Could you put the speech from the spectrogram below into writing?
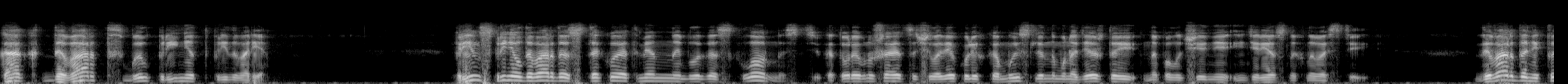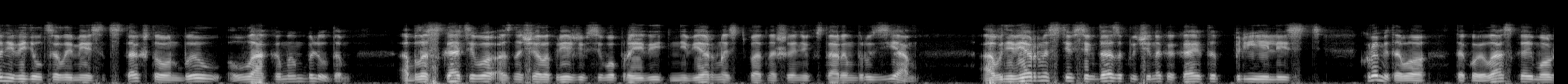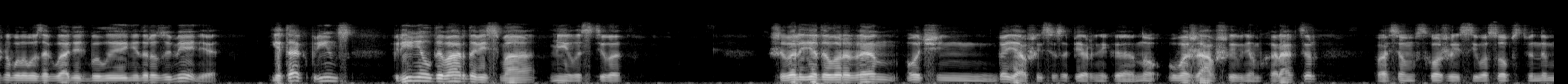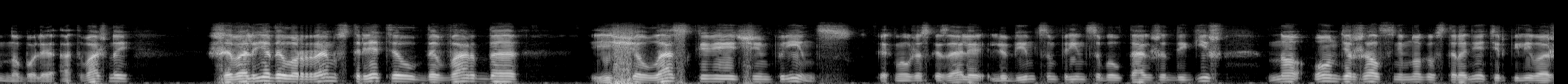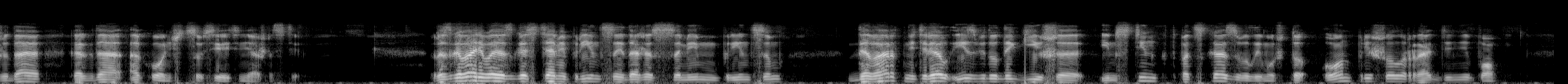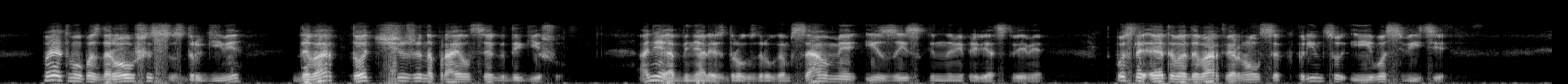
Как Девард был принят при дворе. Принц принял Деварда с такой отменной благосклонностью, которая внушается человеку легкомысленному надеждой на получение интересных новостей. Деварда никто не видел целый месяц, так что он был лакомым блюдом. Обласкать его означало прежде всего проявить неверность по отношению к старым друзьям, а в неверности всегда заключена какая-то прелесть, Кроме того, такой лаской можно было бы загладить былые недоразумения. Итак, принц принял Деварда весьма милостиво. Шевалье де Лорен, очень боявшийся соперника, но уважавший в нем характер, во всем схожий с его собственным, но более отважный, Шевалье де Лорен встретил Деварда еще ласковее, чем принц. Как мы уже сказали, любимцем принца был также Дегиш, но он держался немного в стороне, терпеливо ожидая, когда окончатся все эти нежности. Разговаривая с гостями принца и даже с самим принцем, Девард не терял из виду Дегиша. Инстинкт подсказывал ему, что он пришел ради него. Поэтому, поздоровавшись с другими, Девард тотчас же направился к Дегишу. Они обменялись друг с другом самыми изысканными приветствиями. После этого Девард вернулся к принцу и его свите.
